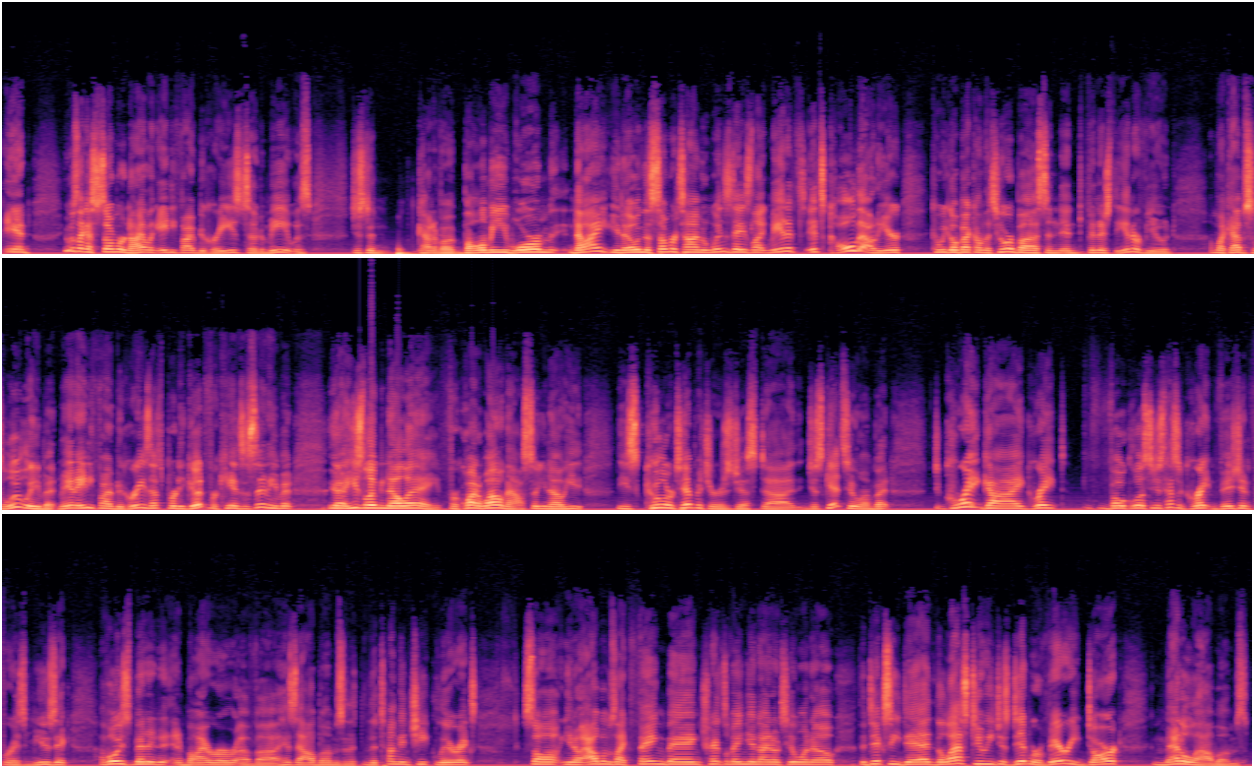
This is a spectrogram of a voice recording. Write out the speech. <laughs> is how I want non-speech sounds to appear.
And it was like a summer night, like 85 degrees. So to me, it was just a kind of a balmy, warm night, you know, in the summertime. And Wednesday's like, man, it's it's cold out here. Can we go back on the tour bus and, and finish the interview? And I'm like, absolutely. But man, 85 degrees, that's pretty good for Kansas City. But yeah, he's lived in LA for quite a while now. So, you know, he these cooler temperatures just uh, just get to him. But great guy, great vocalist. He just has a great vision for his music. I've always been an admirer of uh, his albums, the, the tongue in cheek lyrics song, you know, albums like Fang Bang, Transylvania 90210, The Dixie Dead. The last two he just did were very dark metal albums.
